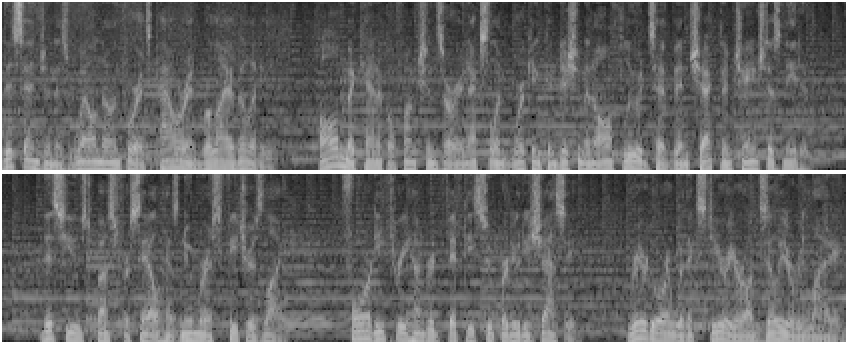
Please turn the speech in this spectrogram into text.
This engine is well known for its power and reliability. All mechanical functions are in excellent working condition and all fluids have been checked and changed as needed. This used bus for sale has numerous features like Ford E350 Super Duty chassis, rear door with exterior auxiliary lighting,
